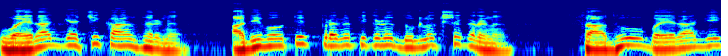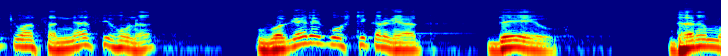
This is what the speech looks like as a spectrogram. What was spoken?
वैराग्याची कास धरणं अधिभौतिक प्रगतीकडे दुर्लक्ष करणं साधू वैरागी किंवा संन्यासी होणं वगैरे गोष्टी करण्यात देव धर्म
